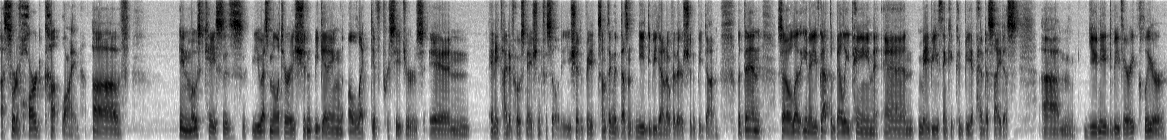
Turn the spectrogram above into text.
a sort of hard cut line of in most cases, U.S. military shouldn't be getting elective procedures in any kind of host nation facility. You shouldn't be something that doesn't need to be done over there shouldn't be done. But then, so let you know, you've got the belly pain, and maybe you think it could be appendicitis. Um, you need to be very clear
